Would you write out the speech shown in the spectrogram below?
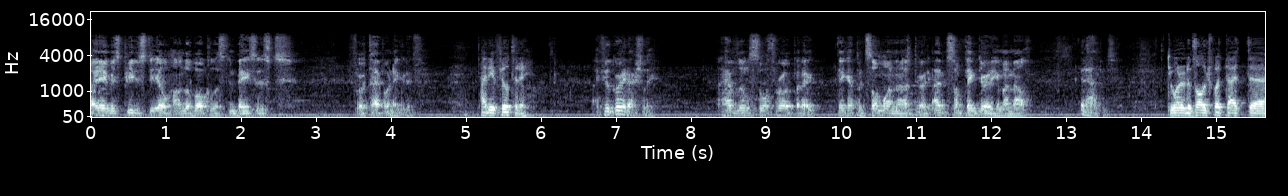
My name is Peter Steele. I'm the vocalist and bassist for Type O Negative. How do you feel today? I feel great, actually. I have a little sore throat, but I think I put someone uh, dirty, uh, something dirty in my mouth. It happens. Do you want to divulge what that uh,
